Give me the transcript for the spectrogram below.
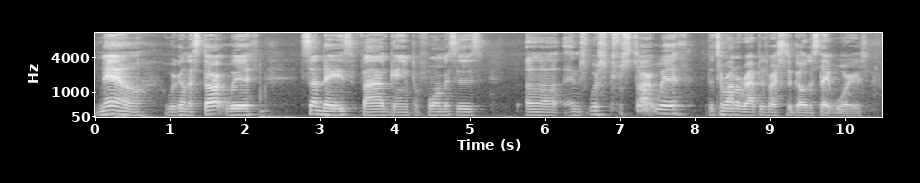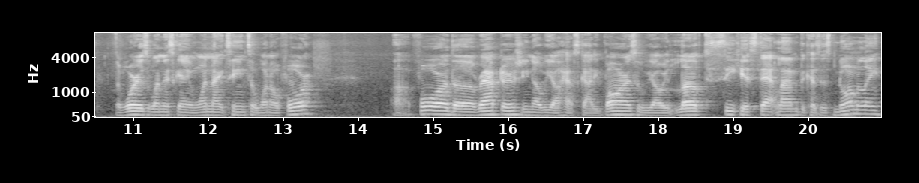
Now we're gonna start with Sunday's five game performances. Uh, and we'll start with the Toronto Raptors versus the Golden State Warriors. The Warriors won this game 119 to 104. Uh, for the Raptors, you know, we all have Scottie Barnes, who we always love to see his stat line because it's normally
